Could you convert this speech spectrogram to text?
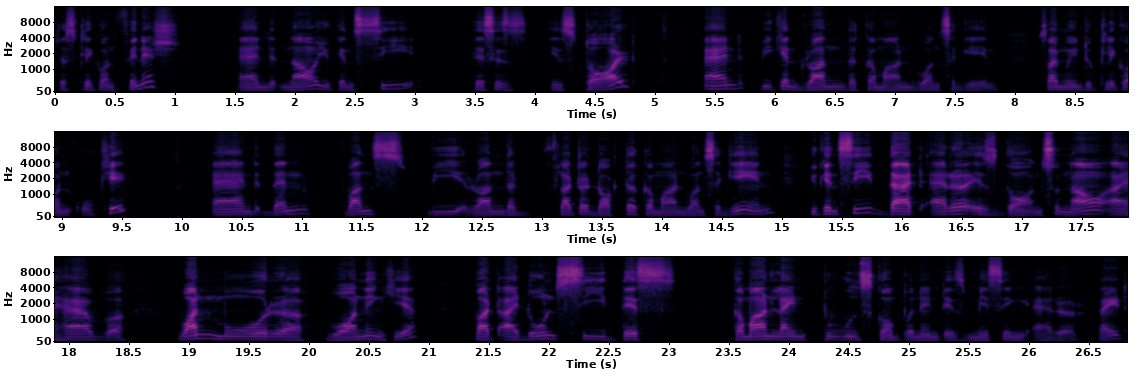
just click on finish and now you can see this is installed and we can run the command once again. So I'm going to click on OK and then once we run the flutter doctor command once again, you can see that error is gone. So now I have uh, one more uh, warning here, but I don't see this command line tools component is missing error, right?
